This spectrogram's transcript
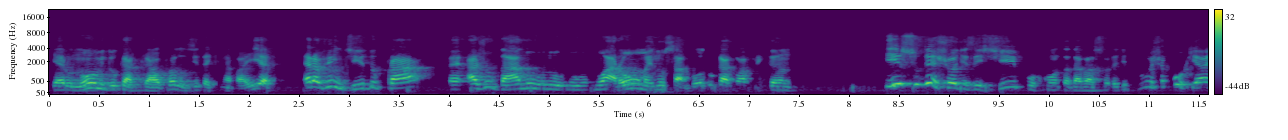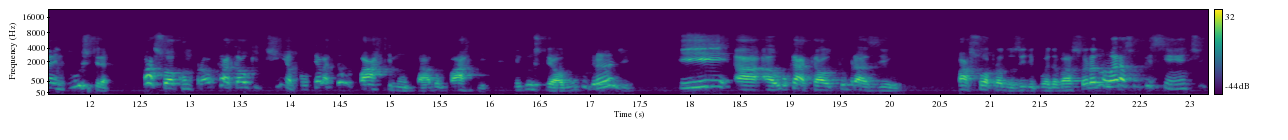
que era o nome do cacau produzido aqui na Bahia, era vendido para é, ajudar no, no, no aroma e no sabor do cacau africano. Isso deixou de existir por conta da vassoura de puxa, porque a indústria passou a comprar o cacau que tinha, porque ela tem um parque montado, um parque industrial muito grande, e a, a, o cacau que o Brasil passou a produzir depois da vassoura não era suficiente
